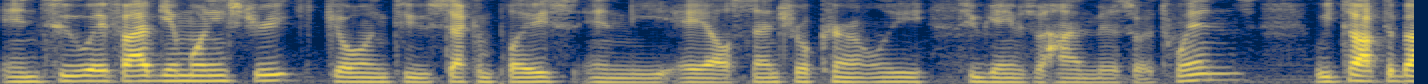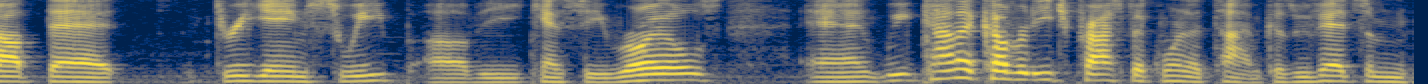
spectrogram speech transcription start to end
into a five game winning streak, going to second place in the AL Central currently, two games behind the Minnesota Twins. We talked about that three game sweep of the Kansas City Royals, and we kind of covered each prospect one at a time because we've had some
